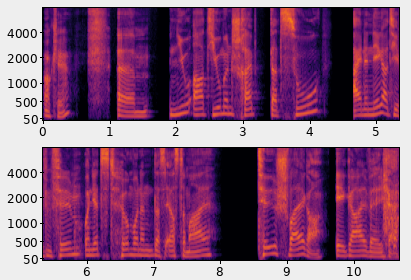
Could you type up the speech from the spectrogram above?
Okay. Ähm, New Art Human schreibt dazu einen negativen Film und jetzt hören wir dann das erste Mal Till Schweiger, egal welcher.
